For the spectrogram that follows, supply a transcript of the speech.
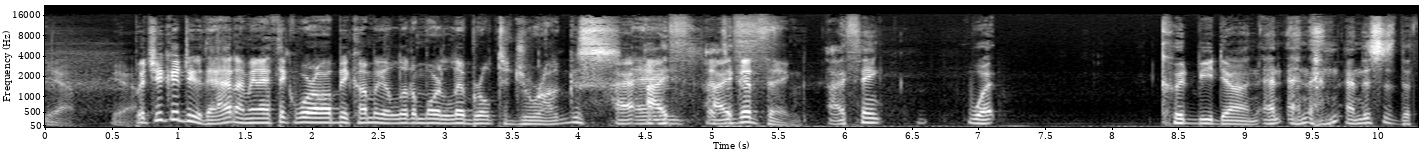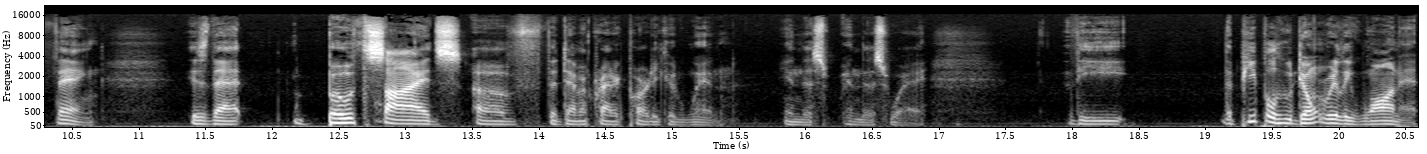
yeah, yeah. But you could do that. I mean, I think we're all becoming a little more liberal to drugs. I- and I- that's I a good thing. I think what could be done, and, and, and, and this is the thing, is that both sides of the Democratic Party could win in this in this way. The the people who don't really want it,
